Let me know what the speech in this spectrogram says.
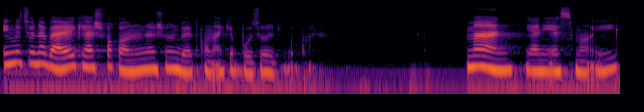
این می‌تونه برای کشف قانونشون بهت کمک بزرگی بکنه. من یعنی اسماعیل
